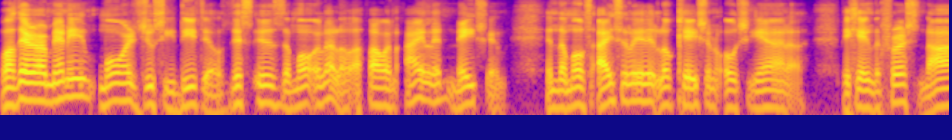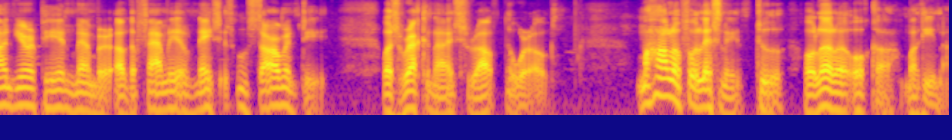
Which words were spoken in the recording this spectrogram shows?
While there are many more juicy details, this is the mo'olelo of how an island nation in the most isolated location Oceania became the first non-European member of the family of nations whose sovereignty was recognized throughout the world. Mahalo for listening to ʻŌlelo O Ka Mahina.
